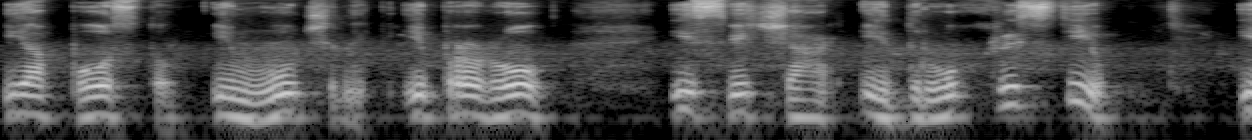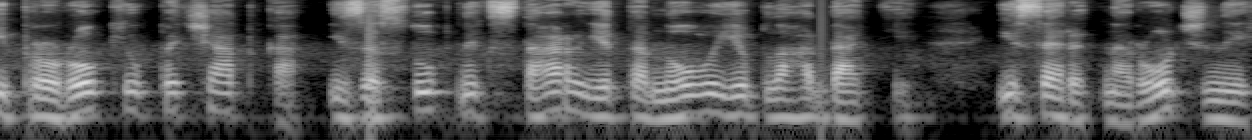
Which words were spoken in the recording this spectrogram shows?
і апостол, і мученик, і пророк, і свічар, і друг Христів, і пророків печатка, і заступник старої та нової благодаті, і серед народжених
